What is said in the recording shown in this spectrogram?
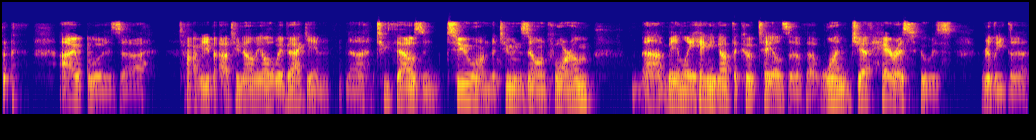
I was uh, talking about Toonami all the way back in uh, 2002 on the Toon Zone forum, uh, mainly hanging off the coattails of uh, one Jeff Harris, who was really the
